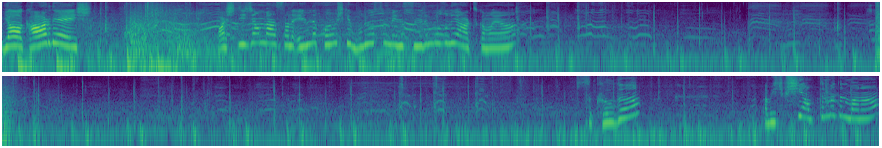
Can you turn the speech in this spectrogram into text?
Ya kardeş! Başlayacağım ben sana. Eline koymuş gibi buluyorsun beni. Sinirim bozuluyor artık ama ya. Sıkıldım. Abi hiçbir şey yaptırmadın bana.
